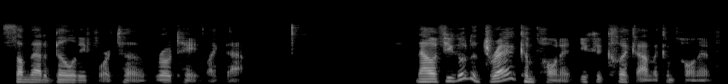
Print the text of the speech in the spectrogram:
some of that ability for it to rotate like that. Now, if you go to drag component, you could click on the component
